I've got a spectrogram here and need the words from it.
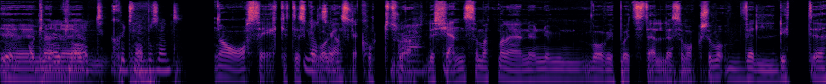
eh, Jag tror men eh, klarat 75 procent. Ja säkert. Det ska Något vara ganska kort tror jag. Ja. Det känns som att man är, nu, nu var vi på ett ställe som också var väldigt eh,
